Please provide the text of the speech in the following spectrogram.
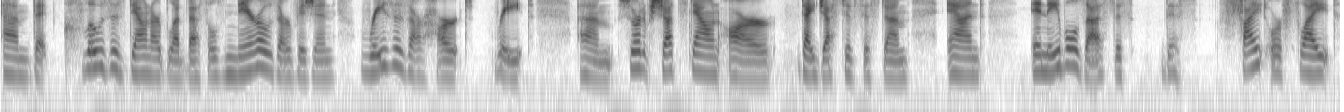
um, that closes down our blood vessels narrows our vision raises our heart rate um, sort of shuts down our digestive system and enables us this this fight or flight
